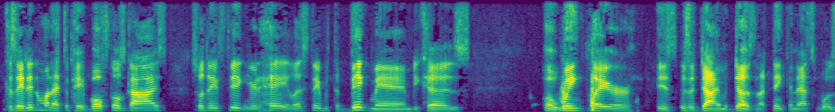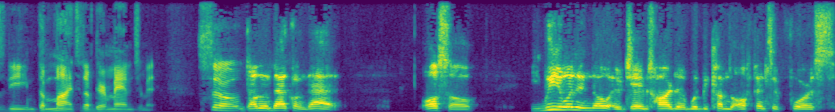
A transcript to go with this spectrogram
because they didn't want to have to pay both those guys. So they figured, Mhm. hey, let's stay with the big man because a wing player is is a dime a dozen. I think, and that was the the mindset of their management. So Doubling back on that, also, we want to know if James Harden would become the offensive force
